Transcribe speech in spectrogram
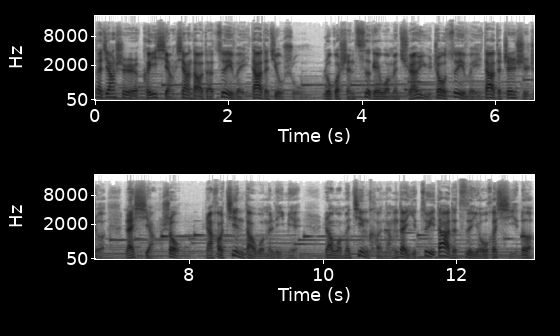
那将是可以想象到的最伟大的救赎。如果神赐给我们全宇宙最伟大的真实者来享受，然后进到我们里面，让我们尽可能的以最大的自由和喜乐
